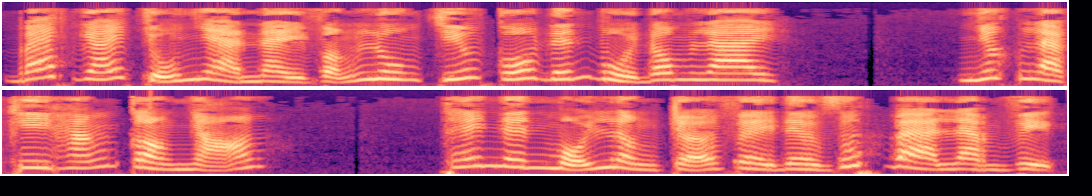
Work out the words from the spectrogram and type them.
bác gái chủ nhà này vẫn luôn chiếu cố đến Bùi Đông Lai. Nhất là khi hắn còn nhỏ. Thế nên mỗi lần trở về đều giúp bà làm việc.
